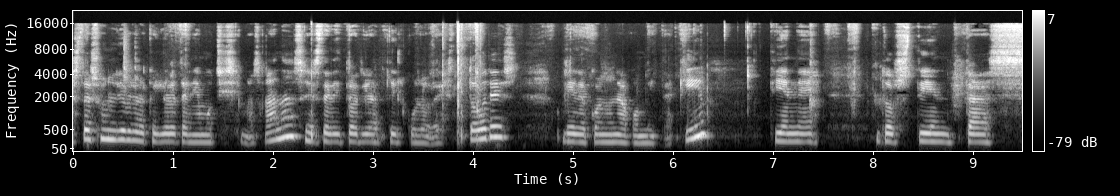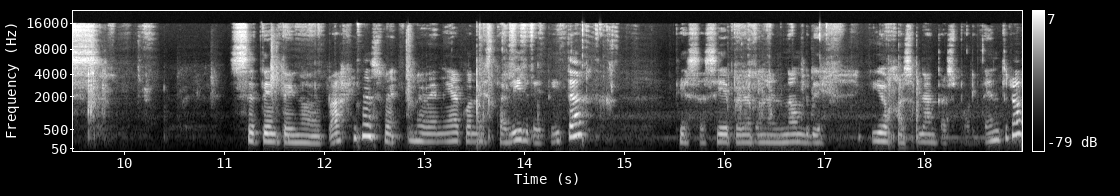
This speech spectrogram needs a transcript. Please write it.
Este es un libro al que yo le tenía muchísimas ganas. Es de editorial Círculo de Editores. Viene con una gomita aquí. Tiene 279 páginas. Me venía con esta libretita, que es así para poner nombre y hojas blancas por dentro.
